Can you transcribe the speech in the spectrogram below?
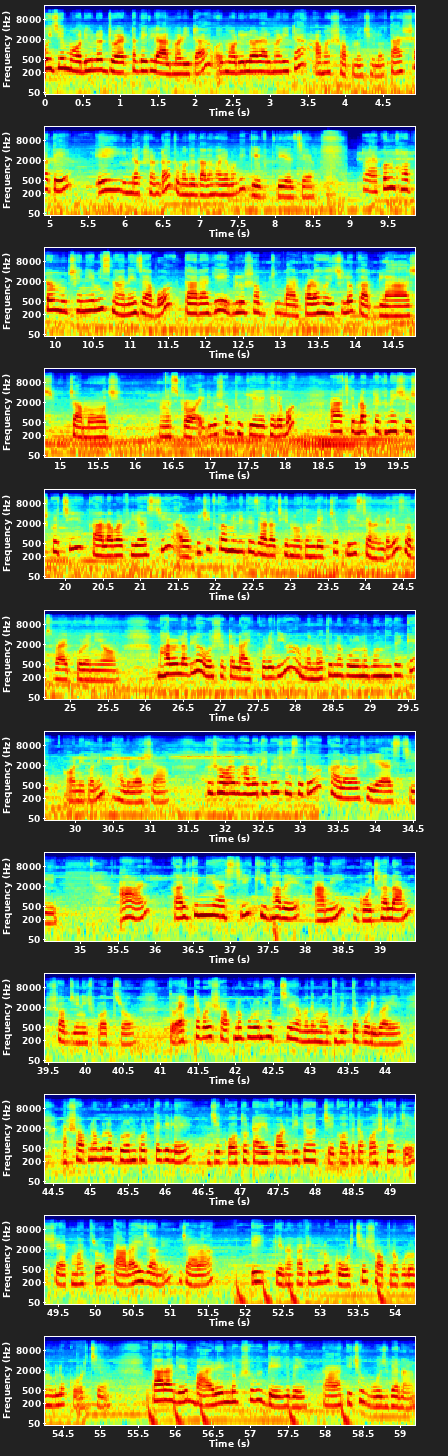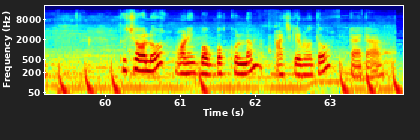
ওই যে মডিউলার ড্রয়ারটা দেখলে আলমারিটা, ওই মডিউলার আলমারিটা আমার স্বপ্ন ছিল। তার সাথে এই ইন্ডাকশানটা তোমাদের দাদাভাই আমাকে গিফট দিয়েছে। তো এখন ঘরটা মুছে নিয়ে আমি স্নানে যাব। তার আগে এগুলো সব বার করা হয়েছিল, কাপ, গ্লাস, চামচ স্ট্র এগুলো সব ঢুকিয়ে রেখে দেবো। আর আজকে ব্লগটা এখানে শেষ করছি। কাল আবার ফিরে আসছি। আর অপুচিত ফ্যামিলিতে যারা আজকে নতুন দেখছ প্লিজ চ্যানেলটাকে সাবস্ক্রাইব করে নিও। ভালো লাগলে অবশ্যই একটা লাইক করে দিও। আমার নতুন আর পুরনো বন্ধুদেরকে অনেক অনেক ভালোবাসা। তো সবাই ভালো থেকে, সুস্থ থেকো। কাল আবার ফিরে আসছি। আর কালকে নিয়ে আসছি কীভাবে আমি গোছালাম সব জিনিসপত্র। তো একটা করে স্বপ্ন পূরণ হচ্ছে আমাদের মধ্যবিত্ত পরিবারে। আর স্বপ্নগুলো পূরণ করতে গেলে যে কতটা এফর্ট দিতে হচ্ছে, কতটা কষ্ট হচ্ছে, সে একমাত্র তারাই জানে যারা এই কেনাকাটিগুলো করছে, স্বপ্ন পূরণগুলো করছে। তার আগে বাইরের লোক শুধু দেখবে, তারা কিছু বুঝবে না। তো চলো অনেক বকবক করলাম। আজকের মতো, টাটা।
